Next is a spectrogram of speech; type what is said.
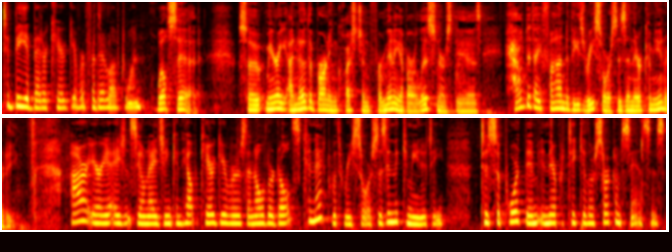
to be a better caregiver for their loved one. Well said. So, Mary, I know the burning question for many of our listeners is how do they find these resources in their community? Our area agency on aging can help caregivers and older adults connect with resources in the community to support them in their particular circumstances.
